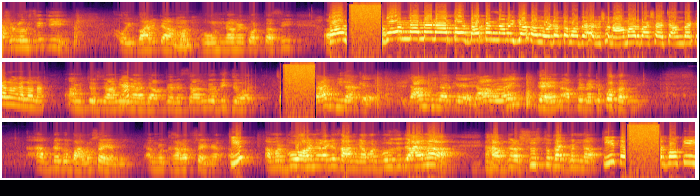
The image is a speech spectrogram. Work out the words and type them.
আসলে হয়েছে কি ওই বাড়িটা আমার বোন নামে করতাছি। তোর বোন নামে না তোর বাপের নামে গিয়া করল ওটা তোমার দেখার বিষয় না। আমার বাসায় চান্দা কেন গেল না? আমি তো জানি না যে আপনারা চান্দা দিতে হয়। জানবি না কে জানো নাই দেন একটা কথা আপনাকে ভালো চাই আমি আপনাকে খারাপ চাই না। কি? আমার বউ আনার আগে জান আমার বউ যদি আয় না আপনারা সুস্থ থাকবেন না। কি তোর বউ কি?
